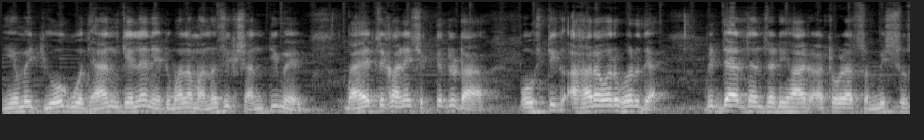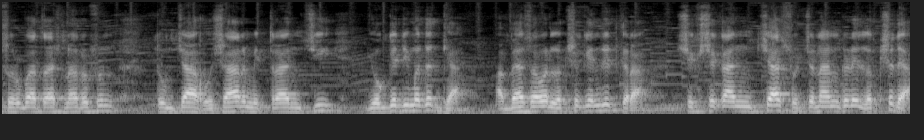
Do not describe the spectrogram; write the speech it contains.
नियमित योग व ध्यान केल्याने तुम्हाला मानसिक शांती मिळेल. बाहेरचे खाणे शक्यतो टाळा. पौष्टिक आहारावर भर द्या. विद्यार्थ्यांसाठी हा आठवडा संमिश्र स्वरूपाचा असणार असून तुमच्या हुशार मित्रांची योग्य ती मदत घ्या. अभ्यासावर लक्ष केंद्रित करा. शिक्षकांच्या सूचनांकडे लक्ष द्या.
